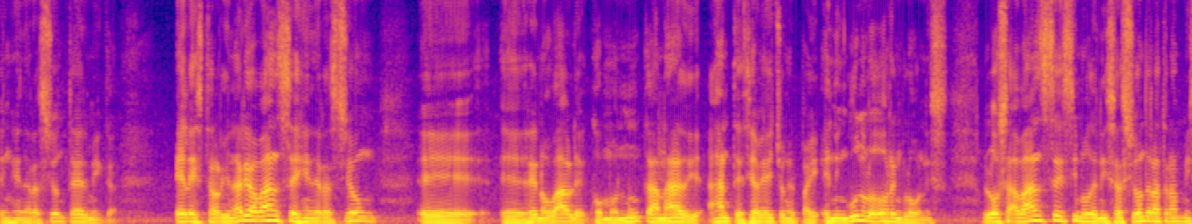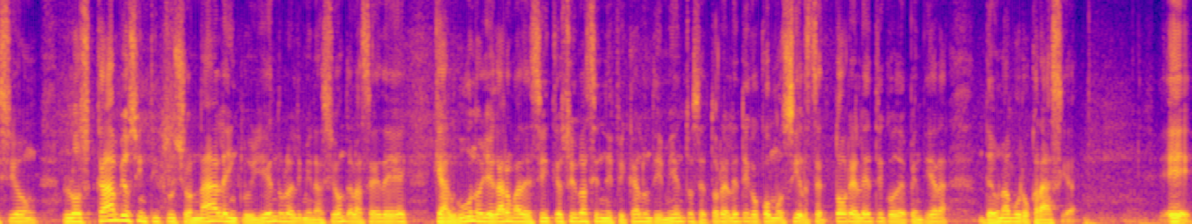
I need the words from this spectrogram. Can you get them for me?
en generación térmica, el extraordinario avance en generación eh, eh, renovable como nunca nadie antes se había hecho en el país, en ninguno de los dos renglones. Los avances y modernización de la transmisión, los cambios institucionales, incluyendo la eliminación de la CDE, que algunos llegaron a decir que eso iba a significar el hundimiento del sector eléctrico, como si el sector eléctrico dependiera de una burocracia. Eh,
